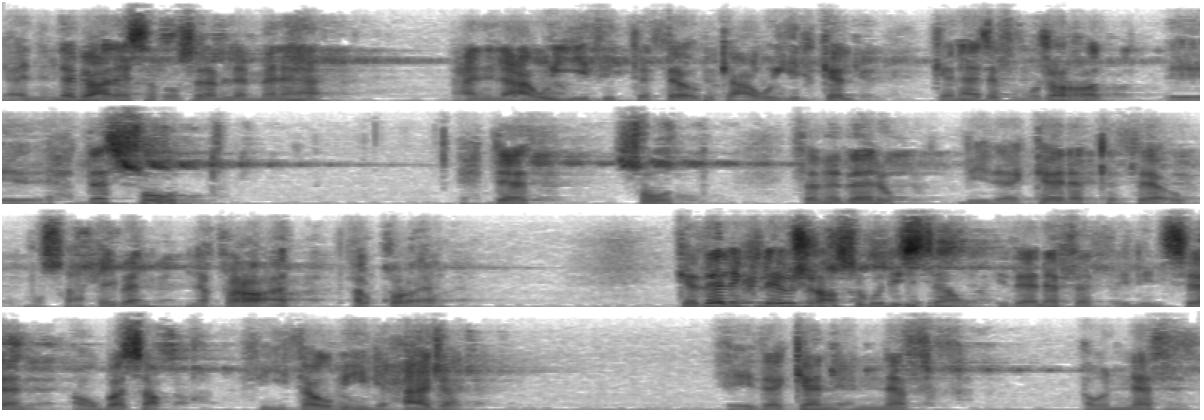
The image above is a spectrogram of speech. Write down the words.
لأن النبي عليه الصلاة والسلام لما نهى عن العوي في التثاؤب كعوي الكلب كان هذا في مجرد إحداث صوت. إحداث صوت فما بالك بإذا كان التثاؤب مصاحبا لقراءة القرآن؟ كذلك لا يشرع سجود السهو إذا نفث الإنسان أو بسق في ثوبه لحاجة إذا كان النفخ أو النفث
